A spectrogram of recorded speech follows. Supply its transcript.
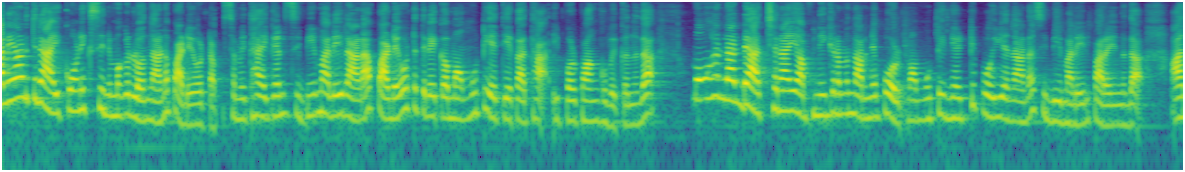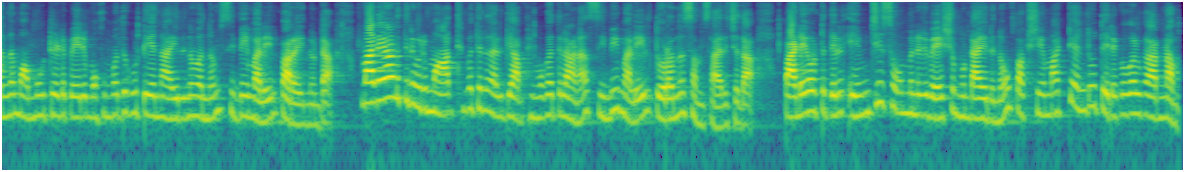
മലയാളത്തിലെ ഐക്കോണിക് സിനിമകളിലൊന്നാണ് പടയോട്ടം. സംവിധായകൻ സിബി മലയിലാണ് പടയോട്ടത്തിലേക്ക് മമ്മൂട്ടി എത്തിയ കഥ ഇപ്പോൾ പങ്കുവെക്കുന്നത് മോഹൻലാലിന്റെ അച്ഛനായി അഭിനയിക്കണമെന്ന് അറിഞ്ഞപ്പോൾ മമ്മൂട്ടി ഞെട്ടിപ്പോയി എന്നാണ് സിബി മലയിൽ പറയുന്നത്. അന്ന് മമ്മൂട്ടിയുടെ പേര് മുഹമ്മദ് കുട്ടി എന്നായിരുന്നുവെന്നും സിബി മലയിൽ പറയുന്നുണ്ട്. മലയാളത്തിലെ ഒരു മാധ്യമത്തിന് നൽകിയ അഭിമുഖത്തിലാണ് സിബി മലയിൽ തുറന്ന് സംസാരിച്ചത്. പടയോട്ടത്തിൽ എം ജി സോമനൊരു വേഷമുണ്ടായിരുന്നു. പക്ഷേ മറ്റെന്തോ തിരക്കുകൾ കാരണം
